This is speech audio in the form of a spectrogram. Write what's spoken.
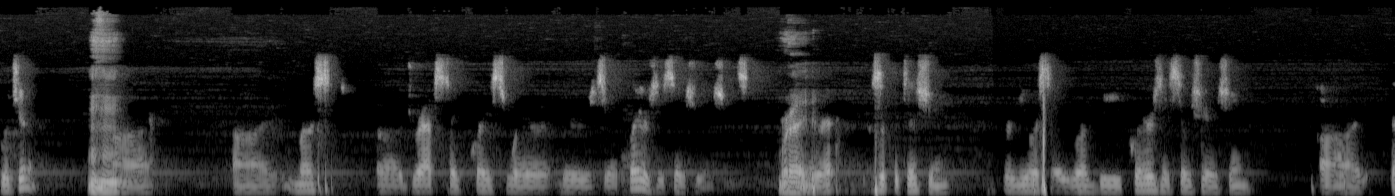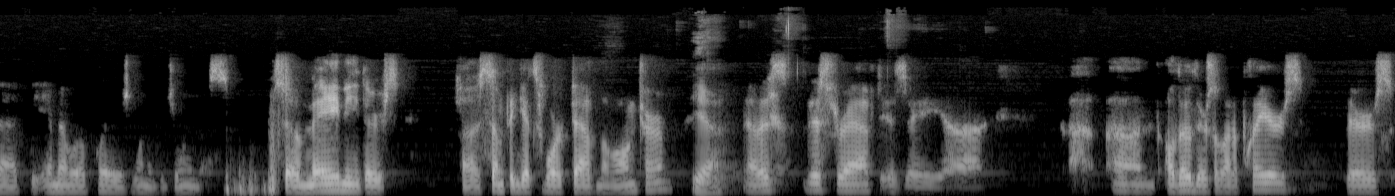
legitimate? Mm-hmm uh, most uh, drafts take place where there's uh, players associations. Right. there is a petition for USA Rugby Players Association uh, that the MLL players wanted to join this. So maybe there's uh, something gets worked out in the long term. Yeah. Now this this draft is a uh, um, although there's a lot of players, there's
